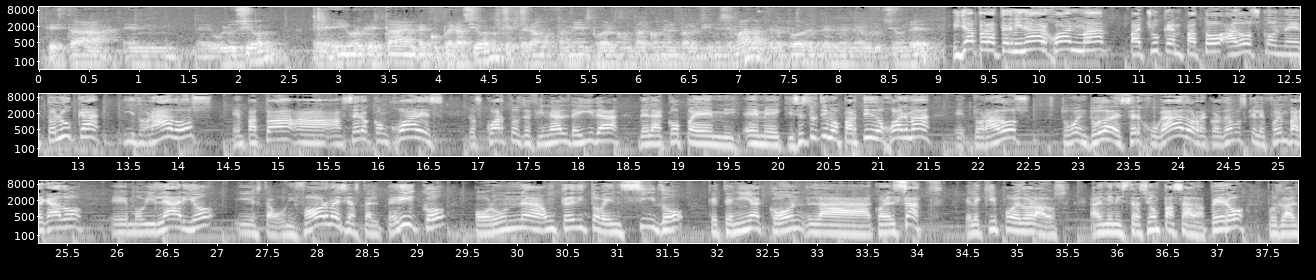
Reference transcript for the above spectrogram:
que está en evolución, eh, Igor que está en recuperación, que esperamos también poder contar con él para el fin de semana, pero todo depende de la evolución de él. Y ya para terminar, Juanma, Pachuca empató a dos con eh, Toluca y Dorados empató a, cero con Juárez, los cuartos de final de ida de la Copa MX. Este último partido, Juanma, eh, Dorados estuvo en duda de ser jugado. Recordemos que le fue embargado eh, mobiliario y hasta uniformes y hasta el perico por un crédito vencido que tenía con, la, con el SAT. el equipo de Dorados, administración pasada, pero pues la,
